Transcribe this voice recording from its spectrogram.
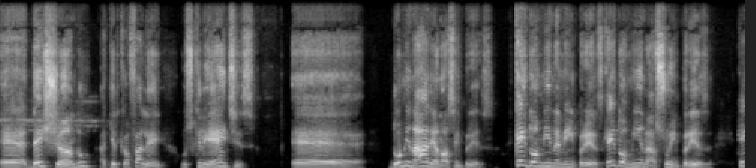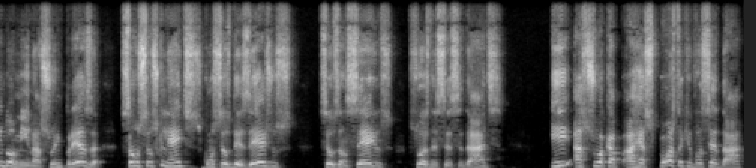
é, deixando aquilo que eu falei, os clientes é, dominarem a nossa empresa. Quem domina a minha empresa? Quem domina a sua empresa? Quem domina a sua empresa são os seus clientes, com seus desejos, seus anseios, suas necessidades e a sua a resposta que você dá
